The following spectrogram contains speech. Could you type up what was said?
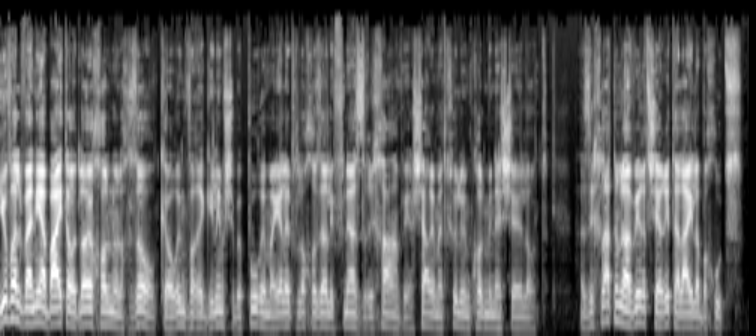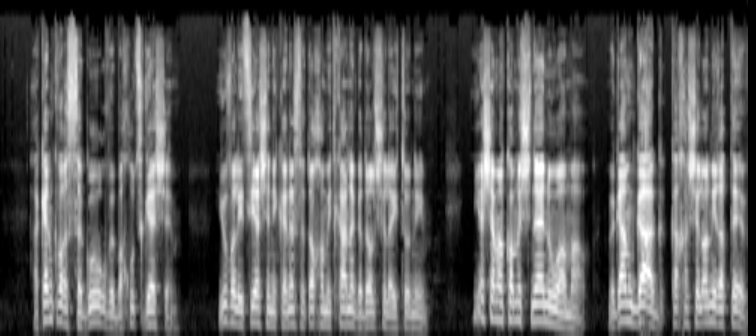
יובל ואני הביתה עוד לא יכולנו לחזור, כי ההורים כבר רגילים שבפורים הילד לא חוזר לפני הזריחה, וישר הם יתחילו עם כל מיני שאלות. אז החלטנו להעביר את שארית הלילה בחוץ. הקן כבר סגור ובחוץ גשם. יובל הציע שניכנס לתוך המתקן הגדול של העיתונים. יש שם מקום לשנינו, הוא אמר, וגם גג, ככה שלא נירטב.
